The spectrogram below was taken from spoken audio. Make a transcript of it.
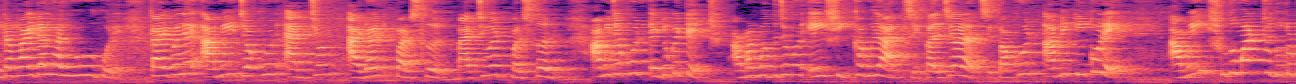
এটা ভাইরাল হয়, হু হু, করে। তাই বলে আমি যখন একজন অ্যাডাল্ট পার্সন ম্যাচুয়ার্ড পার্সন আমি যখন এডুকেটেড আমার মধ্যে যখন এই শিক্ষাগুলো আছে কালচার আছে, তখন আমি কি করে, আমি শুধুমাত্র দুটো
